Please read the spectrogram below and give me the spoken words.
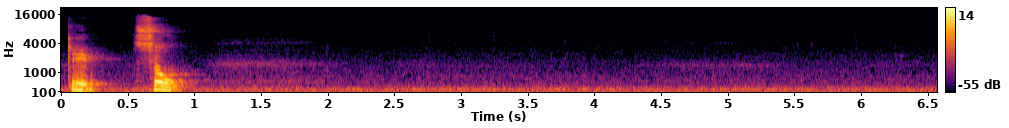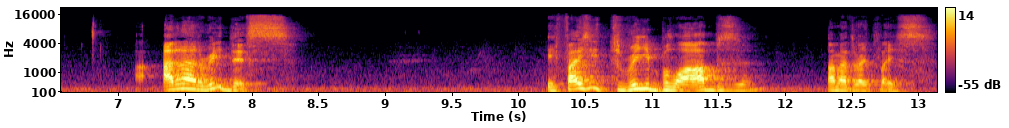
Okay, so I don't know how to read this. If I see three blobs, I'm at the right place.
